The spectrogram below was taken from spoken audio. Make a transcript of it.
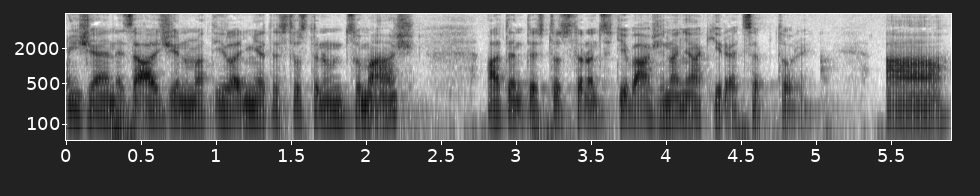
že nezáleží jenom na té hladině testosteronu, co máš, ale ten testosteron se ti váže na nějaký receptory. A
